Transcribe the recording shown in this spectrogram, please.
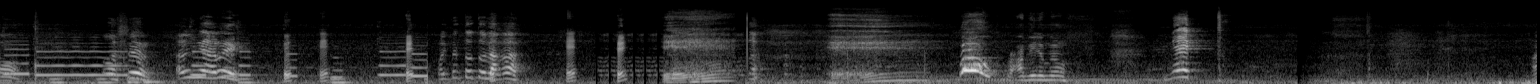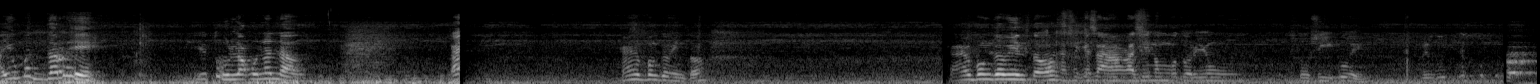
Oh. Oh, sir. Anong nangyari? Eh? Eh? Eh? Pag nagtutula ka. Eh? Eh? Eh? Woo! Grabe naman yung... Net! Ayaw mandar eh. Itula ko na lang. Kaya bang gawin to? Kaya bang gawin to? Nasagasaan kasi ng motor yung susi ko eh.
